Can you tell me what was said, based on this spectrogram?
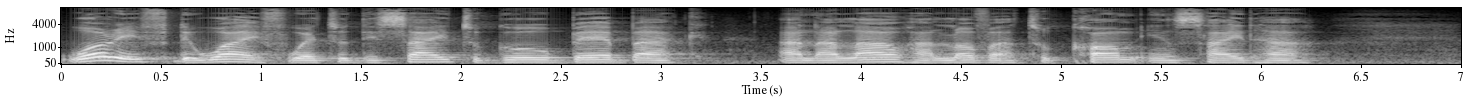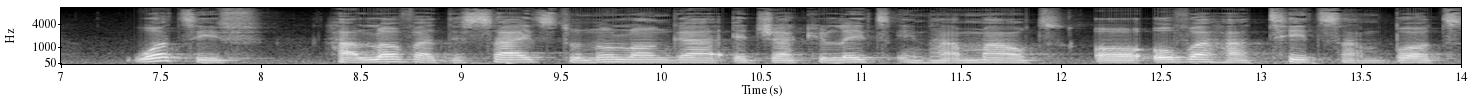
What if the wife were to decide to go bareback and allow her lover to come inside her? What if her lover decides to no longer ejaculate in her mouth or over her tits and butt,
